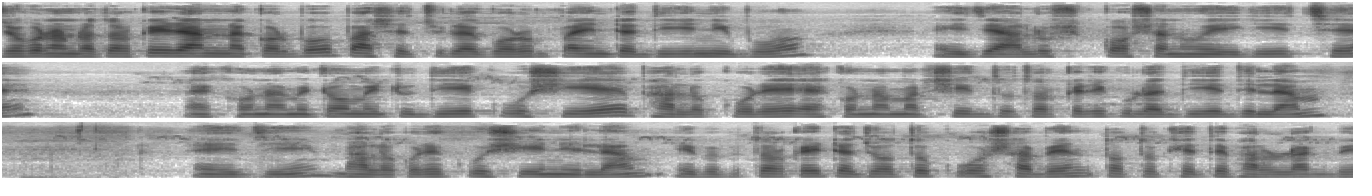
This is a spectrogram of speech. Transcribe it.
যখন আমরা তরকারি রান্না করব, পাশের চুলায় গরম পানিটা দিয়ে নিব। এই যে আলু কষানো হয়ে গিয়েছে। এখন আমি টমেটো দিয়ে কষিয়ে ভালো করে এখন আমার সিদ্ধ তরকারিগুলো দিয়ে দিলাম। এই যে ভালো করে কষিয়ে নিলাম। এভাবে তরকারিটা যত কষাবেন তত খেতে ভালো লাগবে।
